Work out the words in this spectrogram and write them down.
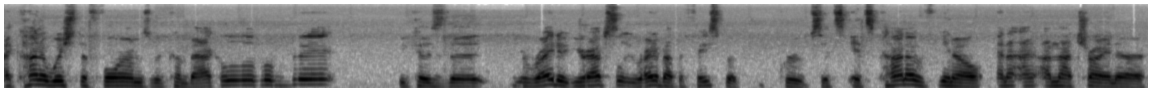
I kind of wish the forums would come back a little bit because the you're right. You're absolutely right about the Facebook groups. It's it's kind of you know, and I, I'm not trying to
